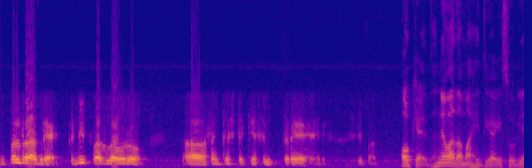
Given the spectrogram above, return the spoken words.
ವಿಫಲರಾದ್ರೆ ಖಂಡಿತವಾಗ್ಲೂ ಅವರು ಸಂಕಷ್ಟಕ್ಕೆ ಸಿಲುಕ್ತಾರೆ ಶ್ರೀಪಾದ್. ಓಕೆ ಧನ್ಯವಾದ ಮಾಹಿತಿಗಾಗಿ ಸೂರ್ಯ.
